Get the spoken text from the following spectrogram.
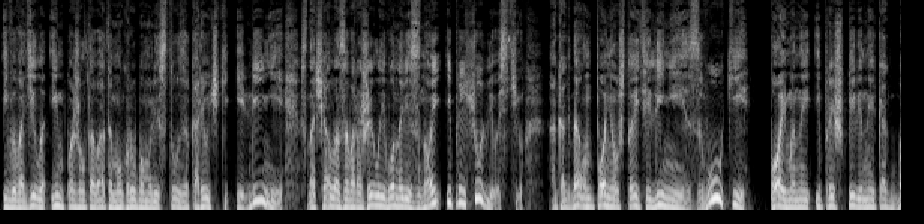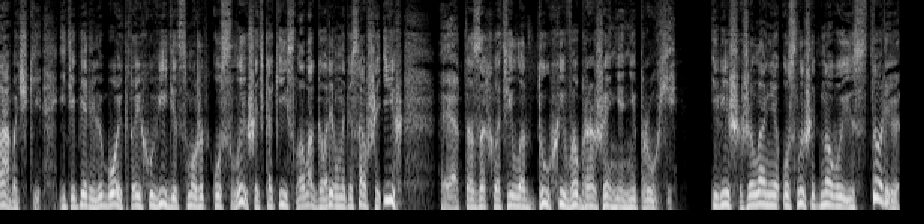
и выводила им по желтоватому грубому листу закорючки и линии, сначала заворожило его новизной и причудливостью, а когда он понял, что эти линии — звуки, пойманные и пришпиленные, как бабочки, и теперь любой, кто их увидит, сможет услышать, какие слова говорил написавший их, это захватило дух и воображение Непрухи и лишь желание услышать новую историю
